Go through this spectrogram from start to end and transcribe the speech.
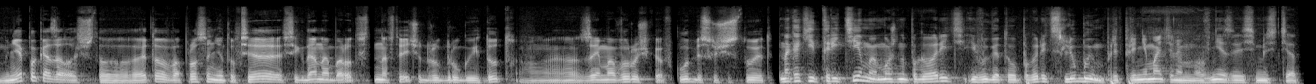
Мне показалось, что этого вопроса нету. Все всегда, наоборот, навстречу друг другу идут. А, взаимовыручка в клубе существует. На какие три темы можно поговорить, и вы готовы поговорить с любым предпринимателем, вне зависимости от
